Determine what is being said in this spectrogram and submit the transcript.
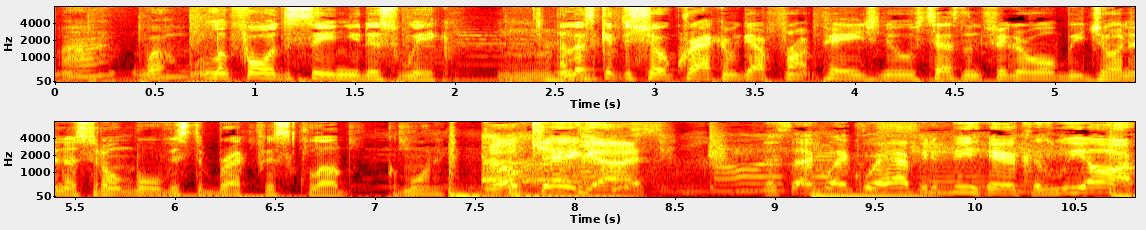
right. Well, we'll look forward to seeing you this week. And let's get the show cracking. We got front page news. Tezlyn Figaro will be joining us, so don't move. It's the Breakfast Club. Good morning. Okay, guys. Let's act like we're happy to be here because we are.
